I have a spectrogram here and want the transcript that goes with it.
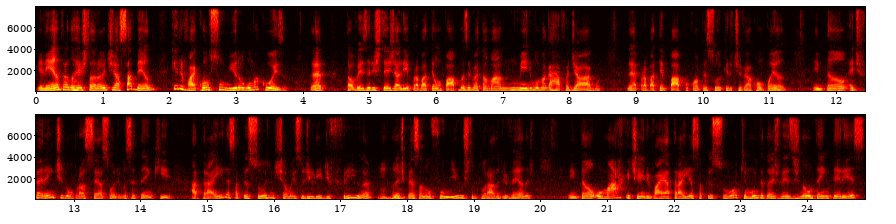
Ele entra no restaurante já sabendo que ele vai consumir alguma coisa, né? Talvez ele esteja ali para bater um papo, mas ele vai tomar no mínimo uma garrafa de água, né? Para bater papo com a pessoa que ele estiver acompanhando. Então é diferente de um processo onde você tem que atrair essa pessoa, a gente chama isso de lead frio, né? Uhum. Quando a gente pensa num funil estruturado de vendas então, o marketing ele vai atrair essa pessoa que muitas das vezes não tem interesse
